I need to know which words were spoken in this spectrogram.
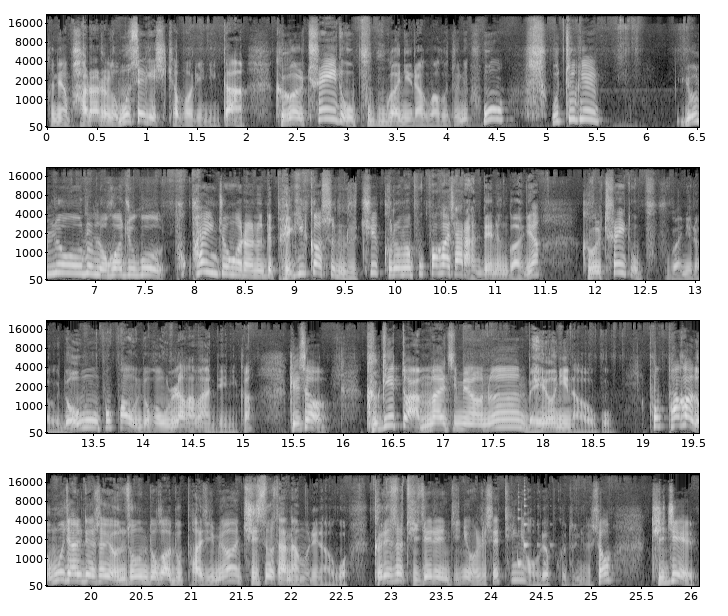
그냥 발화를 너무 세게 시켜버리니까 그걸 트레이드 오프 구간이라고 하거든요. 어? 어떻게 연료를 넣어가지고 폭파 인정을 하는데 배기가스를 넣지? 그러면 폭파가 잘 안 되는 거 아니야? 그걸 트레이드 오프 구간이라고 해요. 너무 폭파 온도가 올라가면 안 되니까. 그래서 그게 또 안 맞으면은 매연이 나오고 폭파가 너무 잘 돼서 연소 온도가 높아지면 질소산화물이 나오고 그래서 디젤 엔진이 원래 세팅이 어렵거든요. 그래서 디젤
